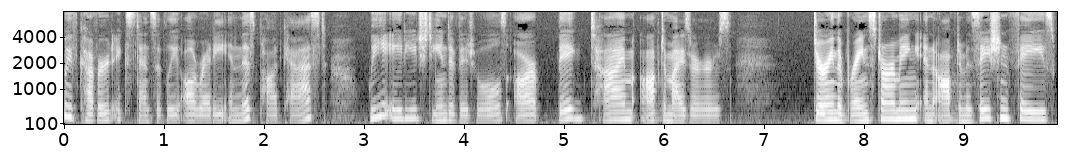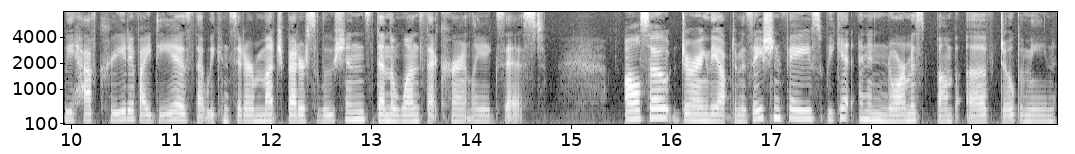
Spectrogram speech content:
As we've covered extensively already in this podcast, we ADHD individuals are big time optimizers. During the brainstorming and optimization phase, we have creative ideas that we consider much better solutions than the ones that currently exist. Also, during the optimization phase, we get an enormous bump of dopamine,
